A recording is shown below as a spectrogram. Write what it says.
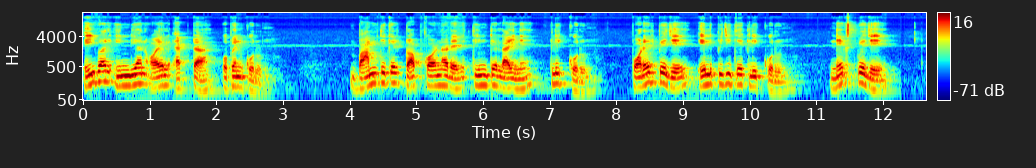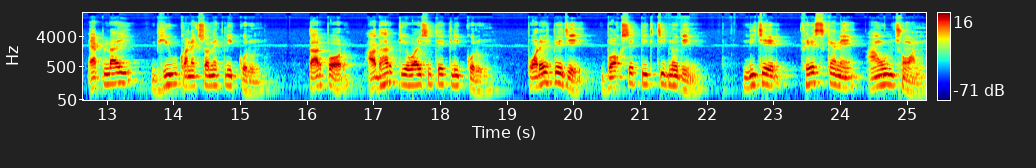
এইবার ইন্ডিয়ান অয়েল অ্যাপটা ওপেন করুন। বাম দিকের টপ কর্নারের তিনটে লাইনে ক্লিক করুন। পরের পেজে এলপিজিতে ক্লিক করুন। নেক্সট পেজে অ্যাপ্লাই ভিউ কানেকশনে ক্লিক করুন। তারপর আধার কেওয়াইসিতে ক্লিক করুন। পরের পেজে বক্সে টিক চিহ্ন দিন। নিচের ফেস স্ক্যানে আঙুল ছোঁয়ান।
